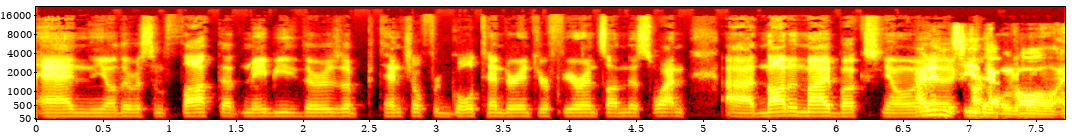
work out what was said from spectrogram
And, you know, there was some thought that maybe there's a potential for goaltender interference on this one. Uh, not in my books, you know. I didn't uh, see Car- that at all. I,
